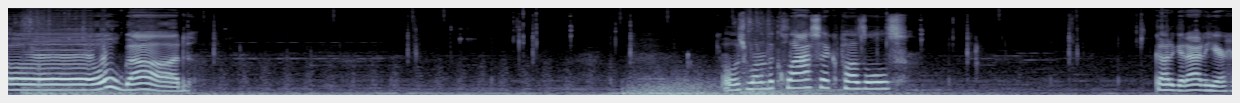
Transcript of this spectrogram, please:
Oh, God. Oh, it's one of the classic puzzles. Gotta get out of here.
